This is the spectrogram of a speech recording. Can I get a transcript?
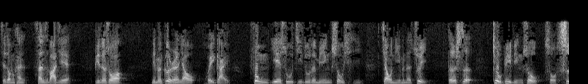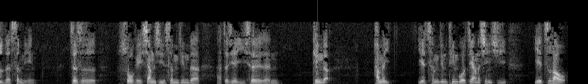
接着我们看三十八节，彼得说：“你们个人要悔改，奉耶稣基督的名受洗，叫你们的罪得赦，就必领受所赐的圣灵。”这是说给相信圣经的啊这些以色列人听的，他们。也曾经听过这样的信息，也知道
